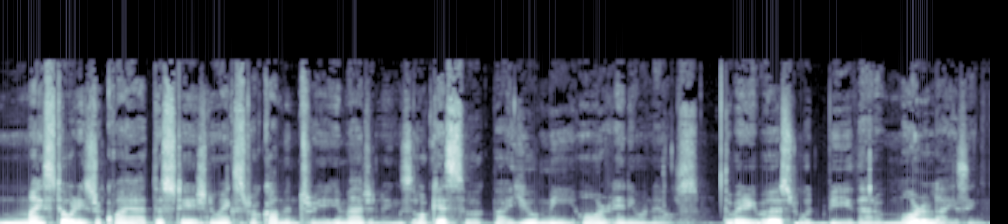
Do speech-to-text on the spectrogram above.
My stories require at this stage no extra commentary, imaginings, or guesswork by you, me, or anyone else. The very worst would be that of moralizing.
